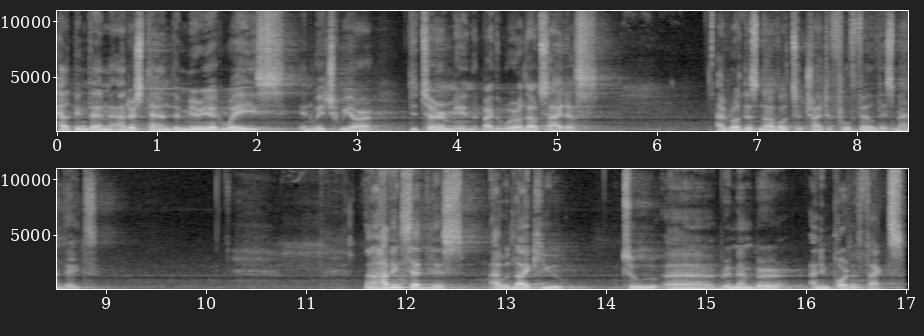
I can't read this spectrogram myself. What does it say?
helping them understand the myriad ways in which we are determined by the world outside us. I wrote this novel to try to fulfill this mandate. Now, having said this, I would like you to uh, remember an important fact,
